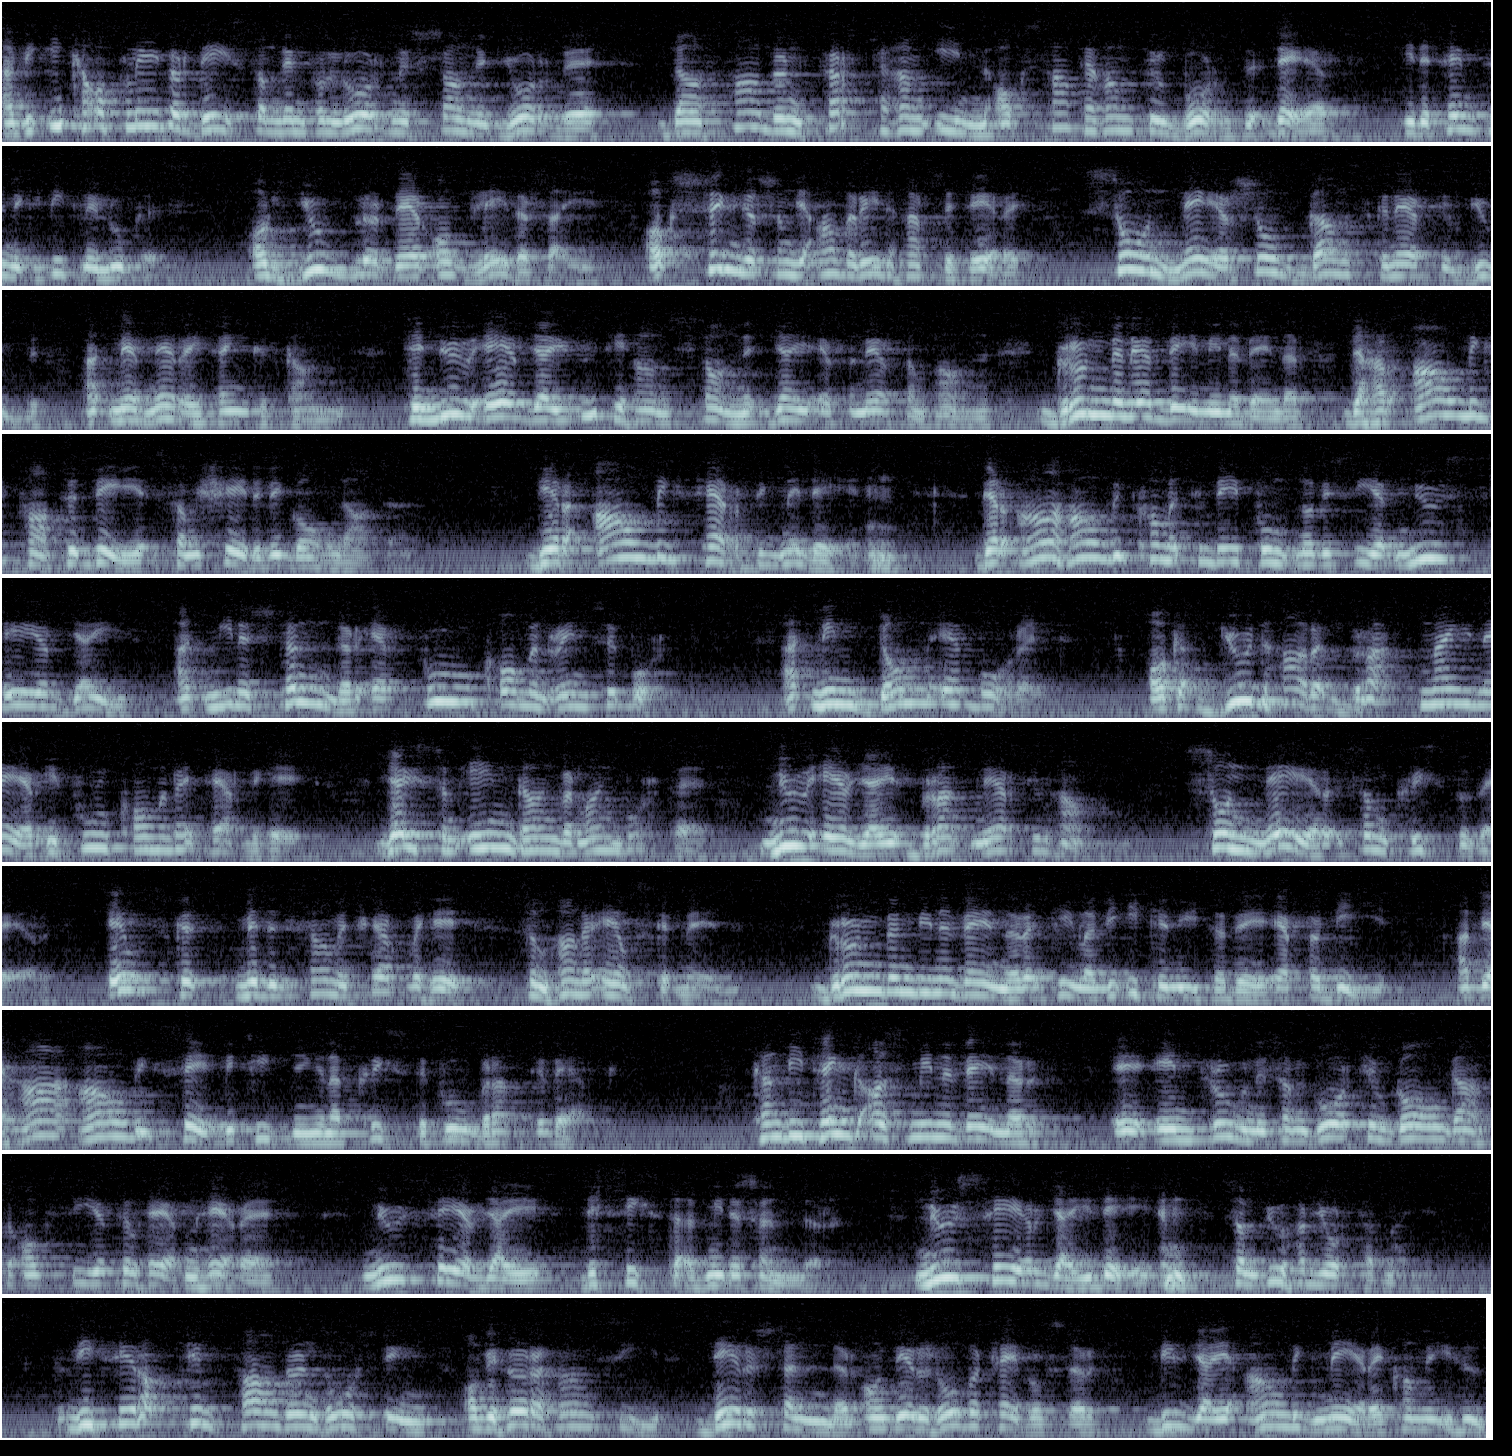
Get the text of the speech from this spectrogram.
at de ikke opplever det som den forlorne sønn gjorde da Faderen førte ham inn og satte ham til bord der i det femtende kapittelet Lukas, og jubler der og gleder seg, og synger som de allerede har sitert, så nær, så ganske nær til Gud at mer nær jeg tenkes kan. Til nå er jeg ute i hans stand, jeg er så nær som han. Grunnen er det, mine venner, det har aldri tatt det som skjedde ved Golgata. De er aldri ferdig med det. De har aldri kommet til det punkt når de sier nå ser jeg at mine sønner er fullkommen renset bort, at min dom er båret, og at Gud har brakt meg ned i fullkommen rettferdighet. Jeg som en gang var langt borte, nå er jeg brakt ned til ham, så nær som Kristus er elsket med den samme kjærlighet som han er elsket med. Grunnen, mine venner, til at vi ikke nyter det, er fordi at det har aldrig sett betydningen av Kristi fullbrakte verk. Kan vi tänka oss, mina vänner, eh, en troende som går till Golgata och säger till Herren, Herre, nu ser jag det sista av mina synder. Nu ser jag det som du har gjort för mig. Vi ser upp till Faderns åsyn, och vi hör Han säga, deras synder och deras överträdelser vill jag aldrig mer komma i.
